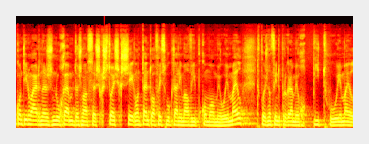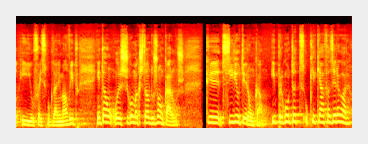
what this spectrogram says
continuar nas- no ramo das nossas questões que chegam tanto ao Facebook da Animal VIP como ao meu e-mail. Depois, no fim do programa, eu repito o e-mail e o Facebook da Animal VIP. Então, chegou uma questão do João Carlos, que decidiu ter um cão e pergunta-te o que é que há a fazer agora.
